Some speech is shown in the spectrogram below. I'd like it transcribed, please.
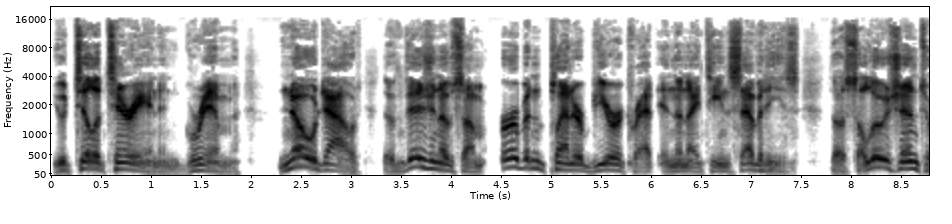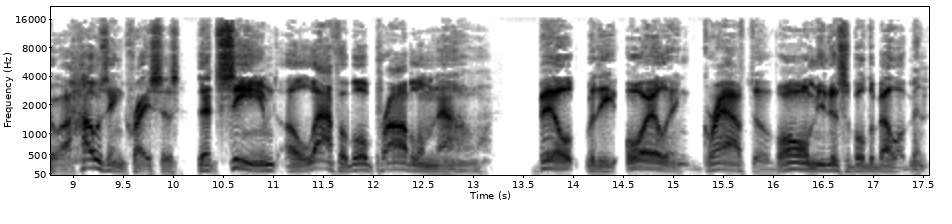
utilitarian, and grim. No doubt the vision of some urban planner bureaucrat in the 1970s, the solution to a housing crisis that seemed a laughable problem now. Built with the oil and graft of all municipal development,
